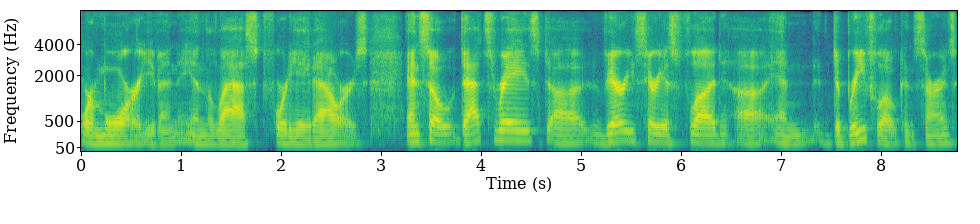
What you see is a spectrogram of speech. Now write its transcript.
or more even in the last 48 hours, and so that's raised uh, very serious flood uh, and debris flow concerns,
